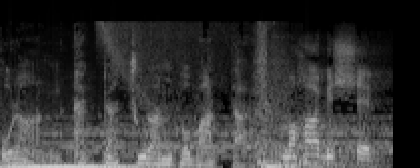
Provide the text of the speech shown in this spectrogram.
কোরআন একটা চূড়ান্ত বার্তা মহাবিশ্বের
